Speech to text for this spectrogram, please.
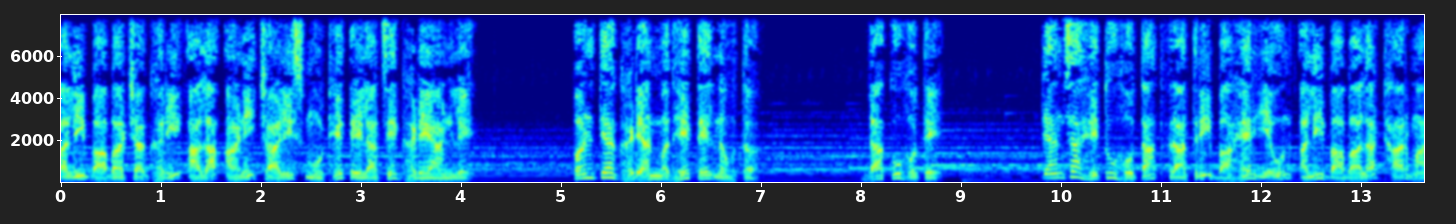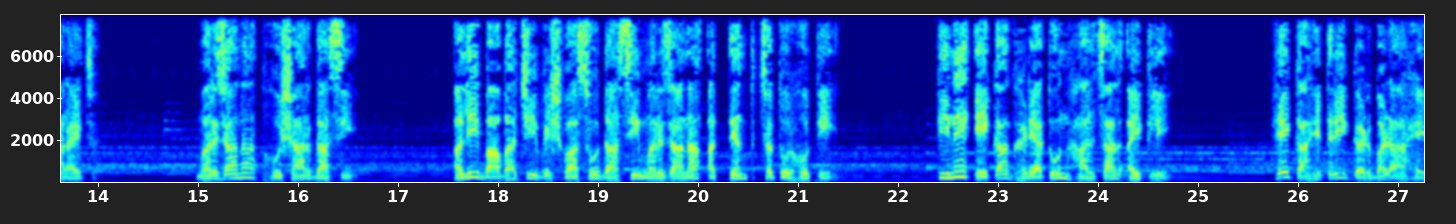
अली बाबाच्या घरी आला आणि चाळीस मोठे तेलाचे घडे आणले. पण त्या घड्यांमध्ये तेल नव्हतं. डाकू होते. त्यांचा हेतू होता रात्री बाहेर येऊन अली बाबाला ठार मारायचं. मर्जाना हुशार दासी. अली बाबाची विश्वासू दासी मर्जाना अत्यंत चतुर होती. तिने एका घड्यातून हालचाल ऐकली. हे काहीतरी गडबड आहे.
